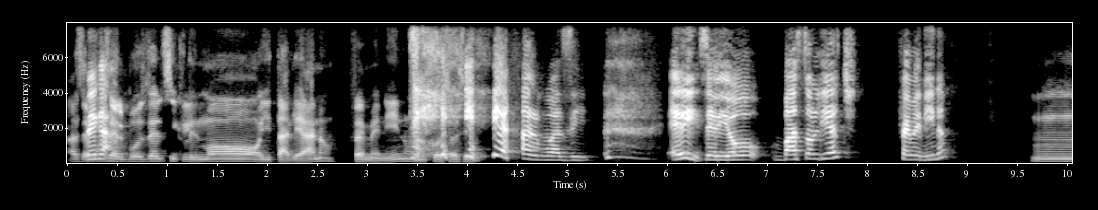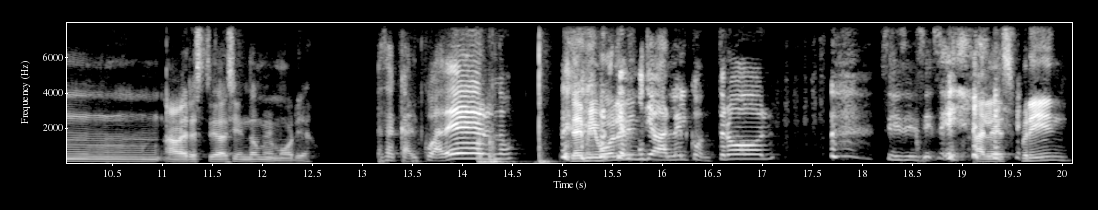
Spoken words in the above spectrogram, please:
Hacemos el bus del ciclismo italiano, femenino, una cosa así. Algo así. Eddie, ¿se vio Baston Liège femenina? Mm, a ver, estoy haciendo memoria. A sacar el cuaderno. De mi Bollering. Llevarle el control. Sí, sí, sí, sí. Al sprint.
